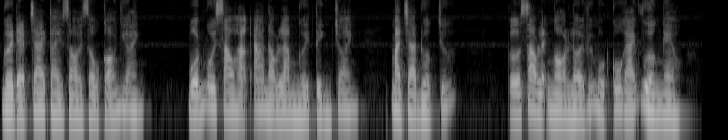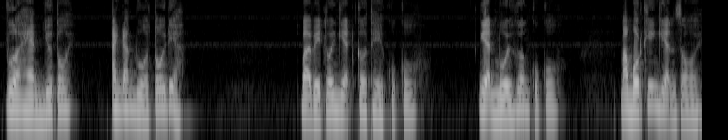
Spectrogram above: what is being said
Người đẹp trai tài giỏi giàu có như anh. Bốn ngôi sao hạng A nào làm người tình cho anh mà chả được chứ. Cớ sao lại ngỏ lời với một cô gái vừa nghèo, vừa hèn như tôi. Anh đang đùa tôi đi à? Bởi vì tôi nghiện cơ thể của cô. Nghiện mùi hương của cô. Mà một khi nghiện rồi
